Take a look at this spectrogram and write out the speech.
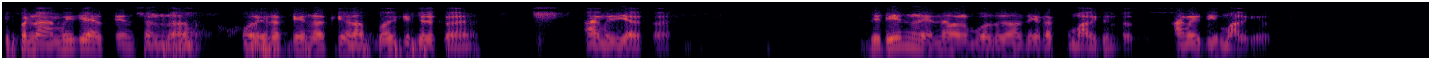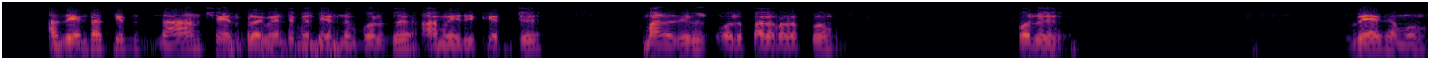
இப்ப நான் அமைதியா இருக்கேன்னு சொன்னா ஒரு இலக்கை நோக்கி நான் போய்கிட்டு இருக்கிறேன். அமைதியா இருக்கேன். திடீர்னு என்ன வரும்போது அந்த இலக்கு மாறுகின்றது. அமைதியும் மாறுகிறது. அந்த எண்ணத்தில் நான் செயல்பட வேண்டும் என்று எண்ணும் பொழுது அமைதி கெட்டு மனதில் ஒரு பரபரப்பும் ஒரு வேகமும்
